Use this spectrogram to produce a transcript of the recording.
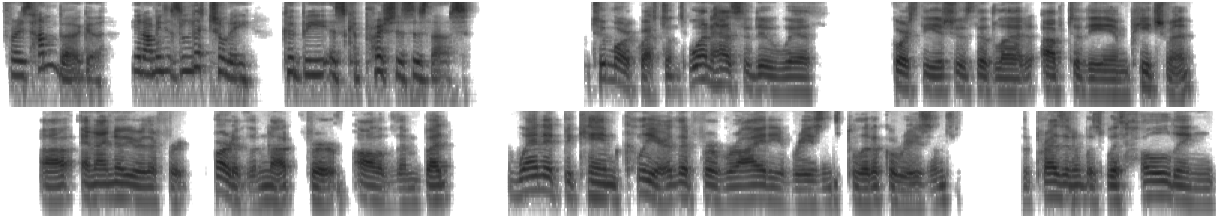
for his hamburger. You know, I mean, it's literally could be as capricious as that. Two more questions. One has to do with, of course, the issues that led up to the impeachment. Uh, and I know you're there for part of them, not for all of them. But when it became clear that for a variety of reasons, political reasons, the president was withholding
